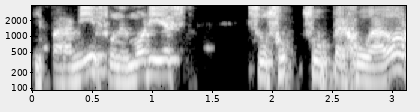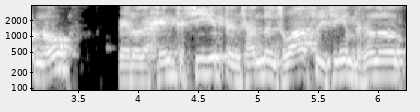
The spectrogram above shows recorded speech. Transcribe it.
y para mí Funes Mori es un super jugador, ¿no? Pero la gente sigue pensando en Suazo y siguen pensando,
